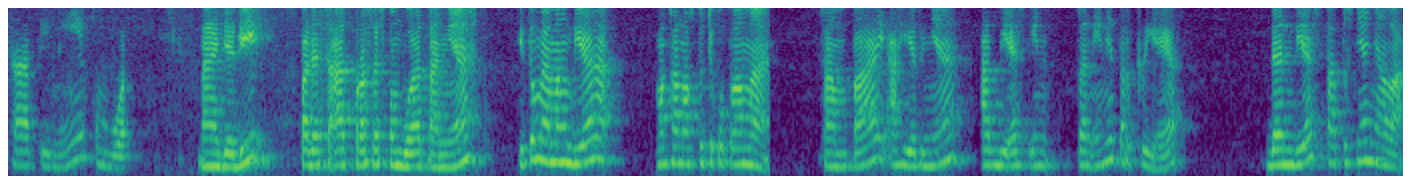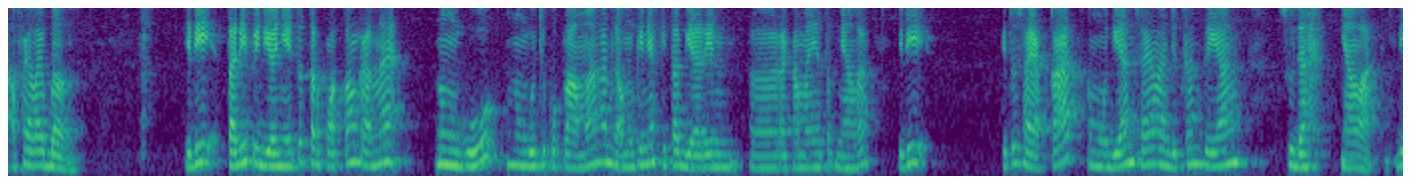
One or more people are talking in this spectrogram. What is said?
saat ini pembuat. Nah, jadi pada saat proses pembuatannya itu memang dia makan waktu cukup lama sampai akhirnya RDS instant ini tercreate dan dia statusnya nyala available. Jadi tadi videonya itu terpotong karena nunggu nunggu cukup lama kan nggak mungkin ya kita biarin e, rekamannya ternyala. Jadi itu saya cut, kemudian saya lanjutkan ke yang sudah nyala. Jadi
